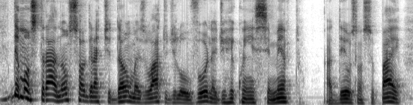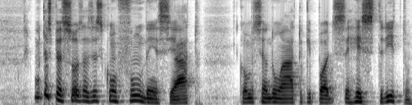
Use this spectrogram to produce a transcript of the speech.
demonstrar não só gratidão, mas o ato de louvor, né, de reconhecimento a Deus, nosso Pai, muitas pessoas às vezes confundem esse ato como sendo um ato que pode ser restrito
